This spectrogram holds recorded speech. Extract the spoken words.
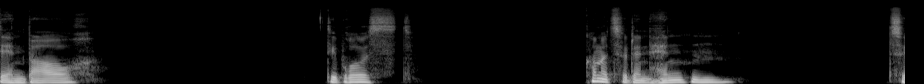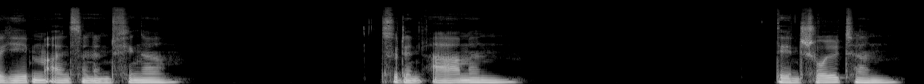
den Bauch, die Brust. Komme zu den Händen, zu jedem einzelnen Finger, zu den Armen, den Schultern,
